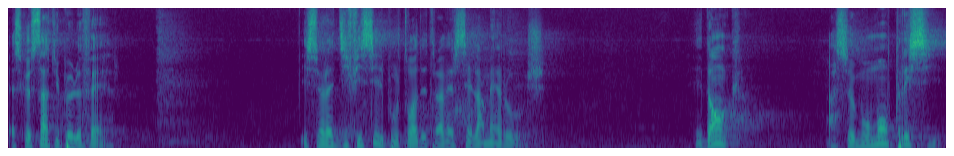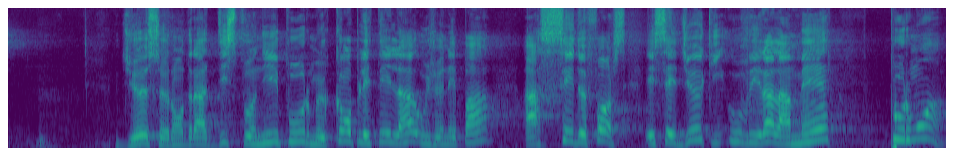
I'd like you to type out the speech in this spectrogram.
est-ce que ça tu peux le faire? Il serait difficile pour toi de traverser la mer rouge. Et donc, à ce moment précis, Dieu se rendra disponible pour me compléter là où je n'ai pas assez de force. Et c'est Dieu qui ouvrira la mer pour moi.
